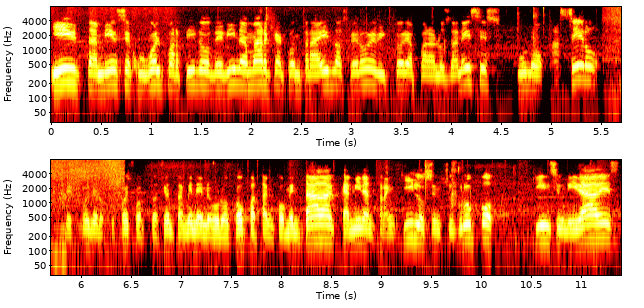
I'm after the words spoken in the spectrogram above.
Y también se jugó el partido de Dinamarca contra Islas Feroe, victoria para los daneses, 1 a 0, después de lo que fue su actuación también en Eurocopa tan comentada, caminan tranquilos en su grupo, 15 unidades,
